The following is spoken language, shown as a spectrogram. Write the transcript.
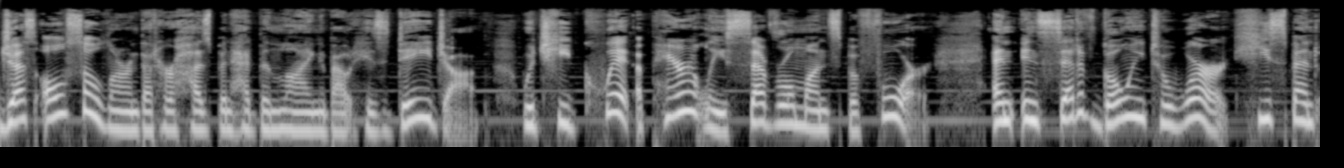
Jess also learned that her husband had been lying about his day job, which he'd quit apparently several months before. And instead of going to work, he spent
